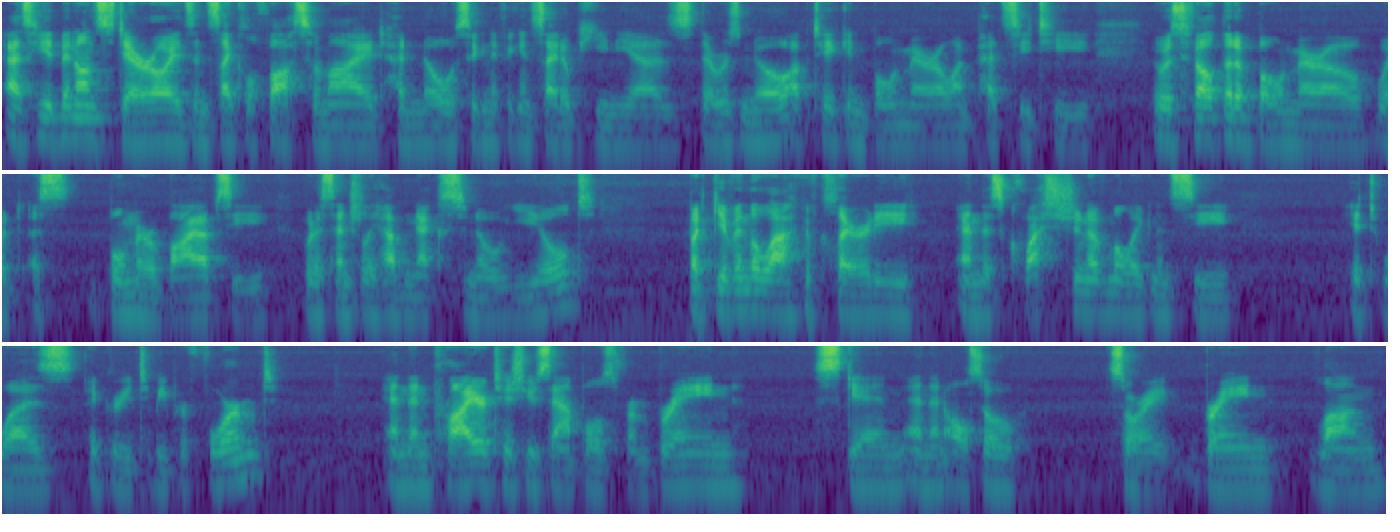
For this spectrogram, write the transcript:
as he had been on steroids and cyclophosphamide, had no significant cytopenias, there was no uptake in bone marrow on PET CT. It was felt that a bone marrow would a bone marrow biopsy would essentially have next to no yield. But given the lack of clarity and this question of malignancy, it was agreed to be performed. And then prior tissue samples from brain, skin, and then also, sorry, brain, lung,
